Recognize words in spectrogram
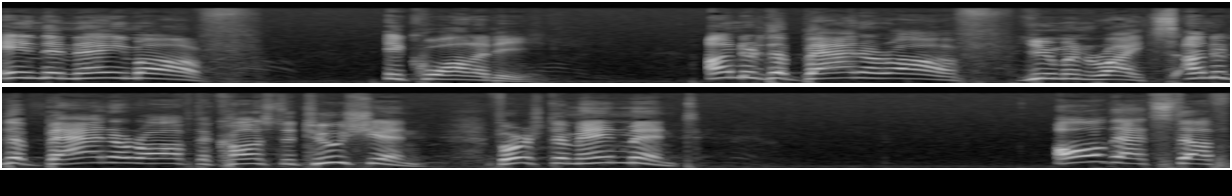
in the name of equality, under the banner of human rights, under the banner of the Constitution, First Amendment, all that stuff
